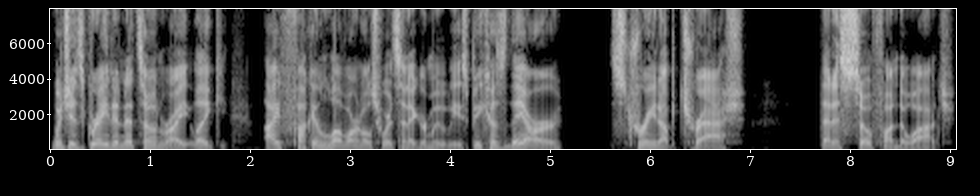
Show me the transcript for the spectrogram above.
which is great in its own right. Like I fucking love Arnold Schwarzenegger movies because they are straight up trash. That is so fun to watch.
